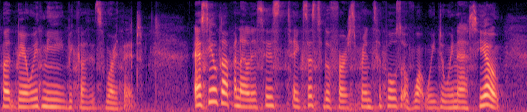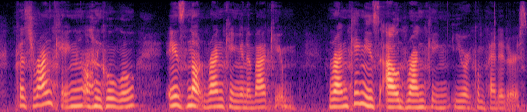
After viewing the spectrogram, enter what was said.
but bear with me because it's worth it. SEO gap analysis takes us to the first principles of what we do in SEO, because ranking on Google is not ranking in a vacuum. Ranking is outranking your competitors.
